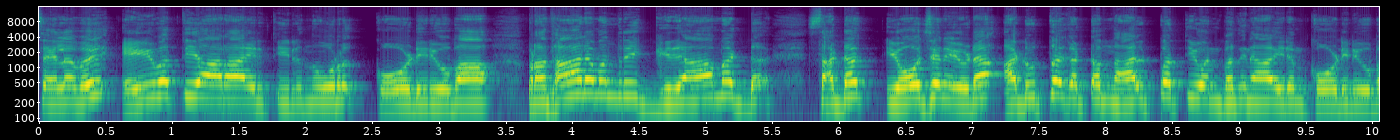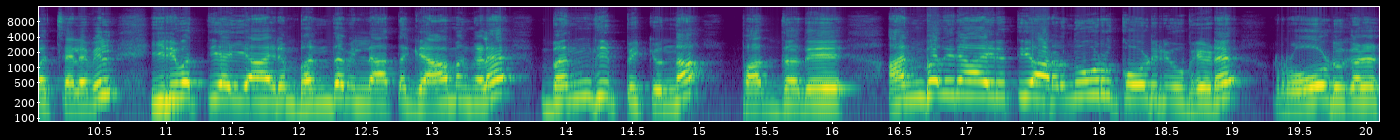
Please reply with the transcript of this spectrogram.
ചെലവ് എഴുപത്തി ആറായിരത്തി ഇരുന്നൂറ് കോടി രൂപ. പ്രധാനമന്ത്രി ഗ്രാമ സഡക് യോജനയുടെ അടുത്ത ഘട്ടം നാൽപ്പത്തി ഒൻപതിനായിരം കോടി രൂപ ചെലവിൽ ഇരുപത്തി അയ്യായിരം ബന്ധമില്ലാത്ത ഗ്രാമങ്ങളെ ബന്ധിപ്പിക്കുന്ന പദ്ധതി. അൻപതിനായിരത്തി അറുന്നൂറ് കോടി രൂപയുടെ റോഡുകൾ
